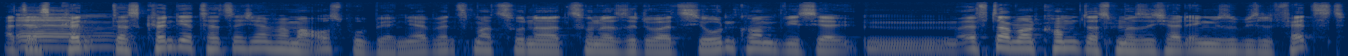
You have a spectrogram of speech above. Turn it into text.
Also das, ähm, könnt, das könnt ihr tatsächlich einfach mal ausprobieren, ja. Wenn es mal zu einer, zu einer Situation kommt, wie es ja mm, öfter mal kommt, dass man sich halt irgendwie so ein bisschen fetzt,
